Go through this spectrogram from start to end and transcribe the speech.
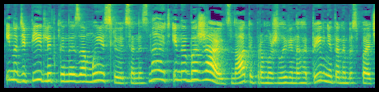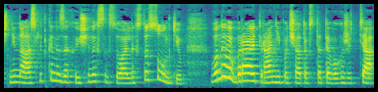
Іноді підлітки не замислюються, не знають і не бажають знати про можливі негативні та небезпечні наслідки незахищених сексуальних стосунків. Вони вибирають ранній початок статевого життя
